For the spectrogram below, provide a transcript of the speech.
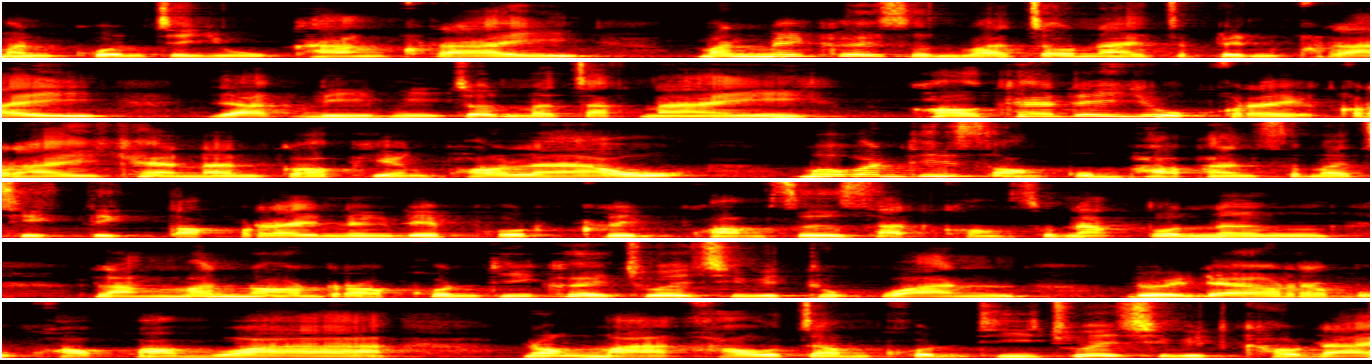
มันควรจะอยู่ข้างใคร มันไม่เคยสนว่าเจ้านายจะเป็นใคร ยากดีมีจนมาจากไหน ขอแค่ได้อยู่ไกลๆแค่นั้นก็เพียงพอแล้ว เมื่อวันที่ 2 กุมภาพันธ์สมาชิกติ๊กตอกรายหนึ่งได้โพสต์คลิปความซื่อสัตย์ของสุนัขตัวหนึ่งหลังมานอนรอคนที่เคยช่วยชีวิตทุกวัน โดยได้ระบุข้อความว่า น้องหมาเขาจำคนที่ช่วยชีวิตเขาได้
